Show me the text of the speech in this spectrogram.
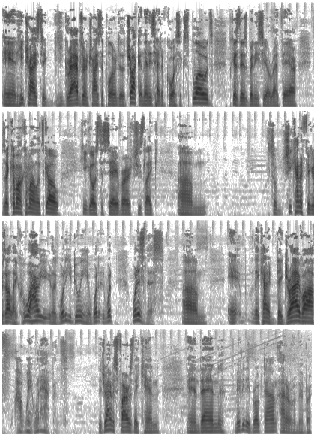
and he tries to he grabs her and tries to pull her into the truck and then his head of course explodes because there's Benicio right there. He's like come on come on let's go. He goes to save her. She's like um, so she kind of figures out like who are you? You're like what are you doing here? What what what is this? Um, and they kind of they drive off. Oh, wait what happens? They drive as far as they can, and then maybe they broke down. I don't remember.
